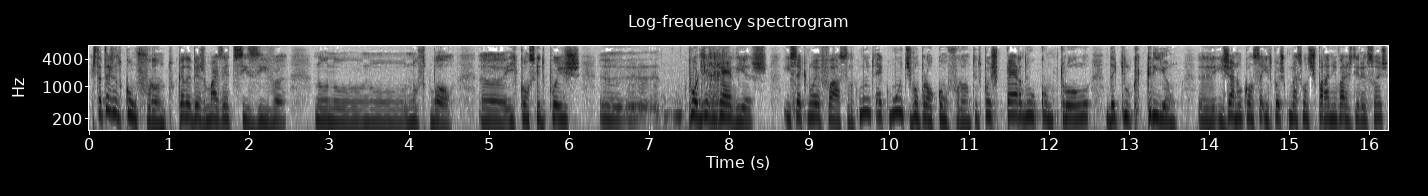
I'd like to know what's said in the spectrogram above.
a estratégia de confronto cada vez mais é decisiva no, no, no, no futebol uh, e conseguir depois uh, pôr-lhe rédeas. Isso é que não é fácil. É que muitos vão para o confronto e depois perdem o controlo daquilo que criam uh, e já não conseguem, e depois começam a disparar em várias direções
